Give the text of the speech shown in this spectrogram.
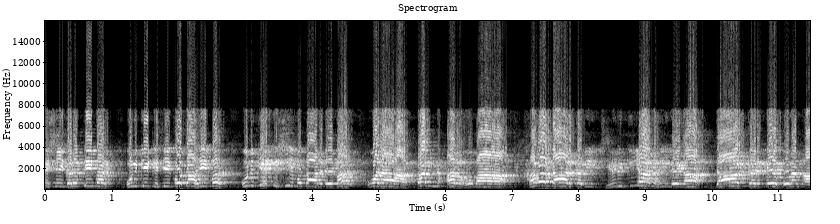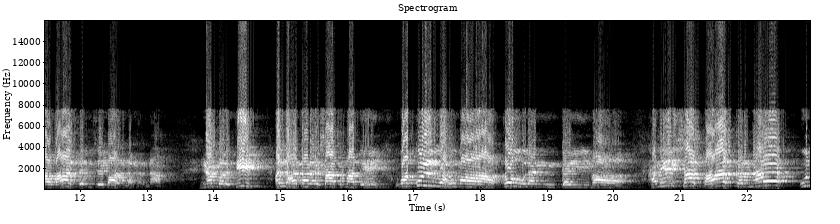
کسی غلطی پر، ان کی کسی کوتاہی پر، ان کے کسی مطالبے پر، ولا تن ہر ہوما خبردار کبھی جھڑکیاں نہیں لینا ڈانٹ کر کے بلند آواز سے ان سے بات نہ کرنا۔ نمبر تین اللہ تعالیٰ ایسا فرماتے ہیں وکل قولن کریما ہمیشہ بات کرنا، ان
